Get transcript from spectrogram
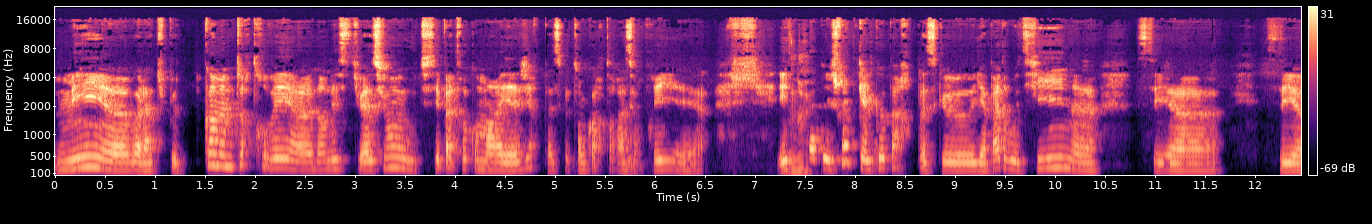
Mais euh, voilà, tu peux quand même te retrouver euh, dans des situations où tu sais pas trop comment réagir parce que ton corps t'aura surpris et, euh, et ça t'est chouette quelque part parce que il n'y a pas de routine, c'est c'est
